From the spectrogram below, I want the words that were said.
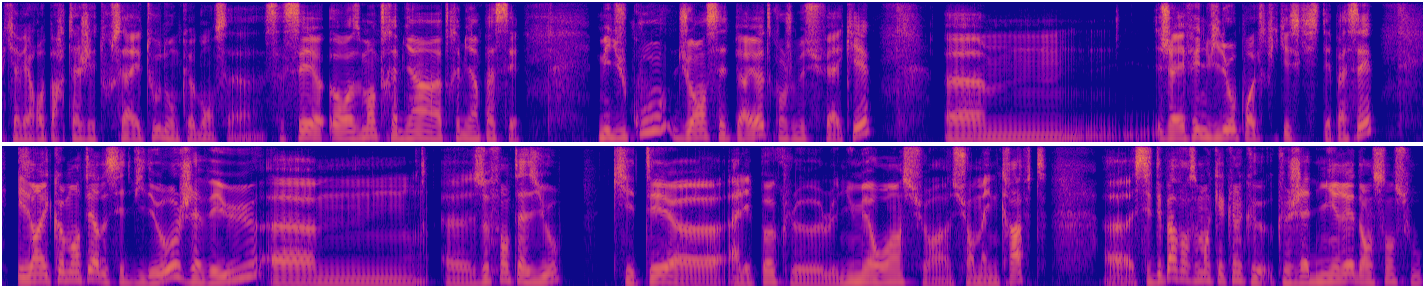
qui avaient repartagé tout ça et tout. Donc euh, bon, ça, ça s'est heureusement très bien, très bien passé. Mais du coup, durant cette période, quand je me suis fait hacker, euh, j'avais fait une vidéo pour expliquer ce qui s'était passé. Et dans les commentaires de cette vidéo, j'avais eu The Fantasio qui était euh, à l'époque le, le numéro un sur, sur Minecraft. Euh, c'était pas forcément quelqu'un que, que j'admirais dans le sens où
